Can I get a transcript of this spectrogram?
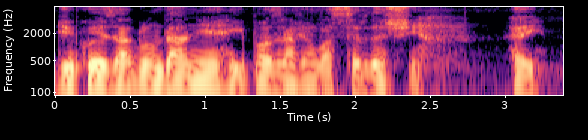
Dziękuję za oglądanie i pozdrawiam Was serdecznie. Hej!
